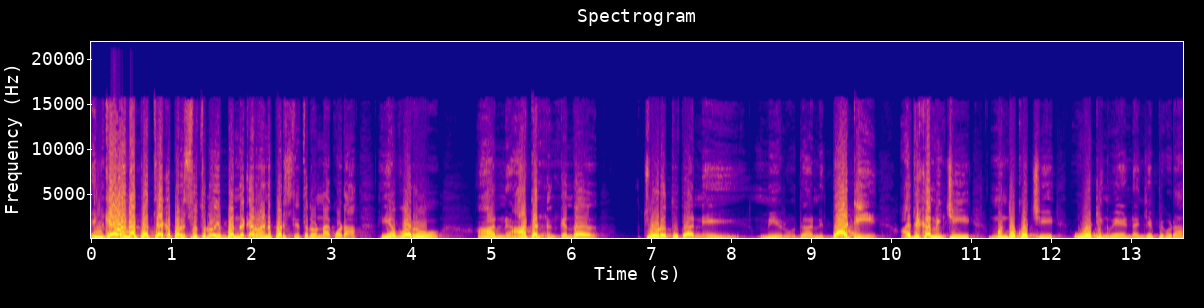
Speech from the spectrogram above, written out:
ఇంకేమైనా ప్రత్యేక పరిస్థితులు ఇబ్బందికరమైన పరిస్థితులు ఉన్నా కూడా ఎవరు ఆ ఆటంకం కింద చూడొద్దు దాన్ని మీరు దాన్ని దాటి అధిగమించి ముందుకొచ్చి ఓటింగ్ వేయండి అని చెప్పి కూడా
